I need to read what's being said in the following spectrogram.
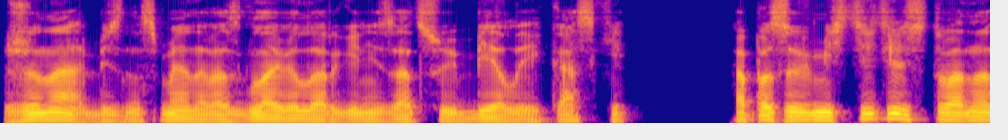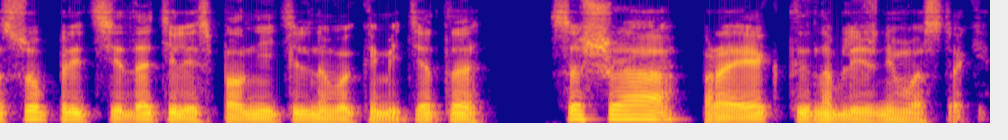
жена бизнесмена, возглавила организацию «Белые каски», а по совместительству она сопредседатель исполнительного комитета США, проекты на Ближнем Востоке.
